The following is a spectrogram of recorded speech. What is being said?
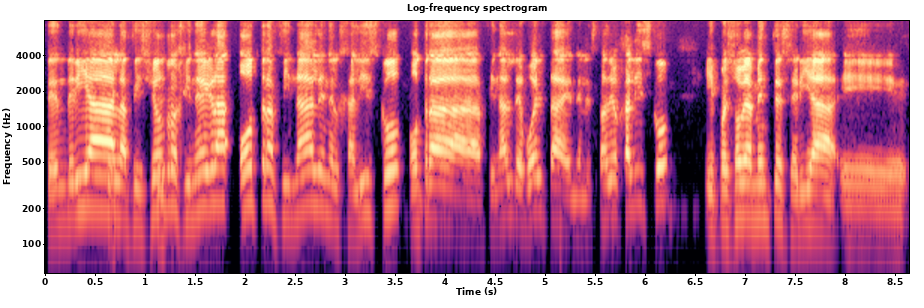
tendría la afición rojinegra otra final en el Jalisco, otra final de vuelta en el Estadio Jalisco, y pues obviamente sería eh,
